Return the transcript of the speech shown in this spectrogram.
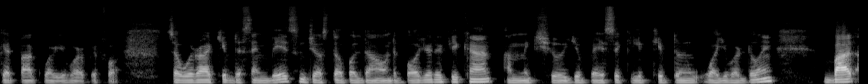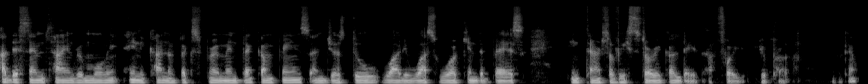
get back where you were before. So we rather keep the same bids and just double down on the budget if you can, and make sure you basically keep doing what you were doing, but at the same time removing any kind of experimental campaigns and just do what it was working the best in terms of historical data for your product. Okay.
